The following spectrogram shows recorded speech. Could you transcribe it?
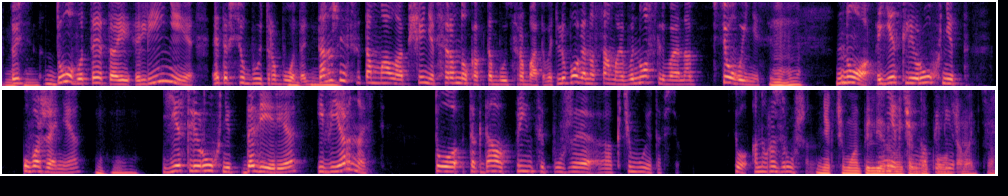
Угу. То есть до вот этой линии это все будет работать. Угу. Даже если там мало общения, все равно как-то будет срабатывать. Любовь, она самая выносливая, она все вынесет. Угу. Но если рухнет уважение, угу. если рухнет доверие и верность, то тогда принцип уже э, к чему это все? Все, оно разрушено. Не к чему апеллировать Не к чему тогда апеллировать. Получается.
